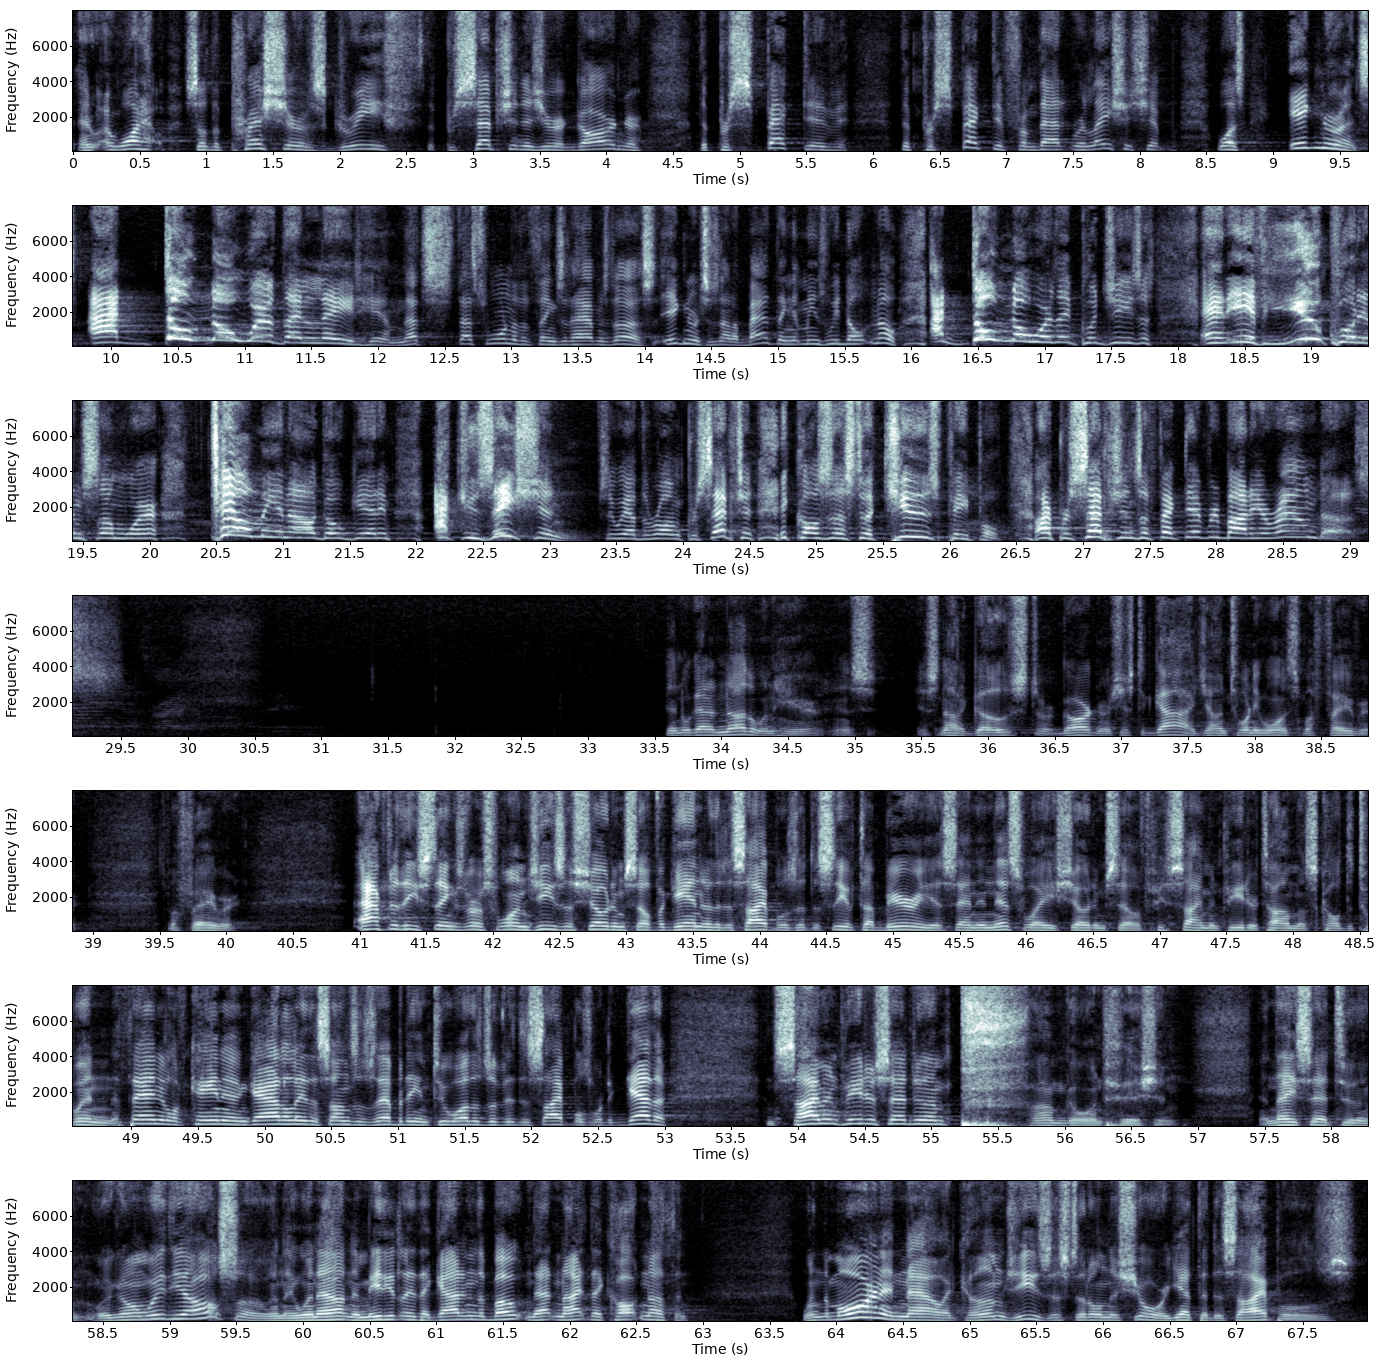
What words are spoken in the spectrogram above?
And, what, so the pressure is grief, the perception is you're a gardener, the perspective, the perspective from that relationship was ignorance. I don't know where they laid him. That's, that's one of the things that happens to us. Ignorance is not a bad thing, it means we don't know. I don't know where they put Jesus. And if you put him somewhere, tell me and I'll go get him. Accusation. See, we have the wrong perception. It causes us to accuse people. Our perceptions affect everybody around us. Then we got another one here. It's it's not a ghost or a gardener, it's just a guy. John 21 is my favorite. It's my favorite. After these things, verse 1, Jesus showed himself again to the disciples at the Sea of Tiberias, and in this way showed himself Simon Peter, Thomas, called the twin, Nathanael of Cana and Galilee, the sons of Zebedee, and two others of his disciples were together. And Simon Peter said to him, I'm going fishing. And they said to him, We're going with you also. And they went out, and immediately they got in the boat, and that night they caught nothing. When the morning now had come, Jesus stood on the shore, yet the disciples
